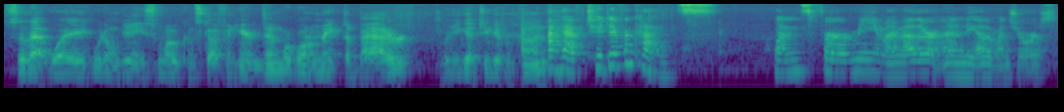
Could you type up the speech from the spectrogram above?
So that way we don't get any smoke and stuff in here. Then we're going to make the batter. Well, you got two different kinds. I have two different kinds. One's for me and my mother, and the other one's yours.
